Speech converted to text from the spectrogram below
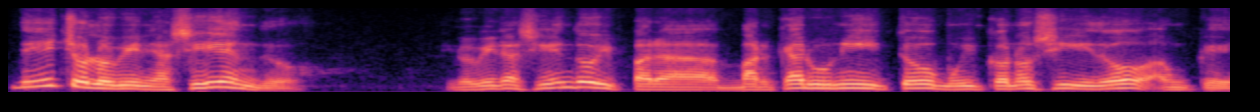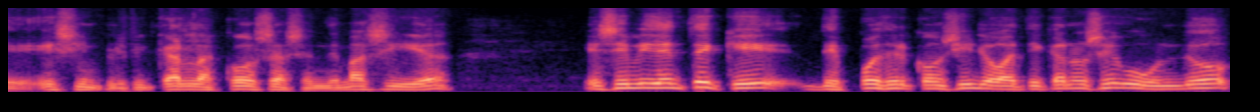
De hecho, lo viene haciendo. Lo viene haciendo y para marcar un hito muy conocido, aunque es simplificar las cosas en demasía, es evidente que después del Concilio Vaticano II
